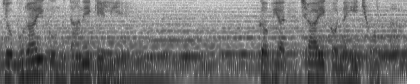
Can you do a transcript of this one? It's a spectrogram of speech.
जो बुराई को मिटाने के लिए कभी अच्छाई को नहीं छोड़ता।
